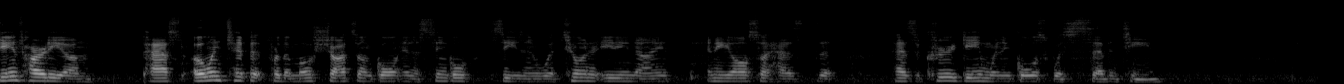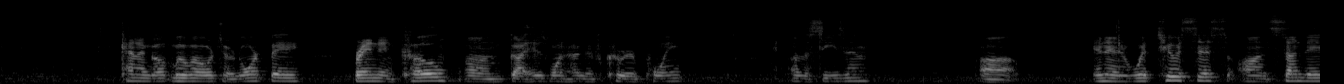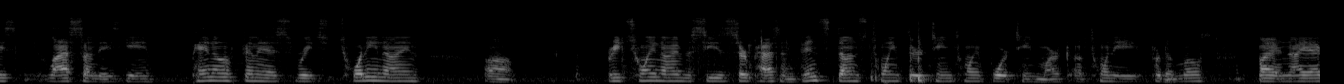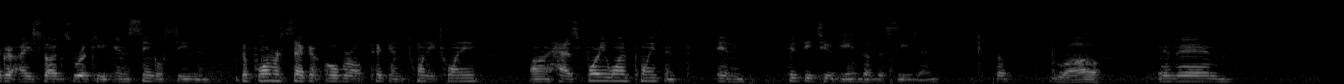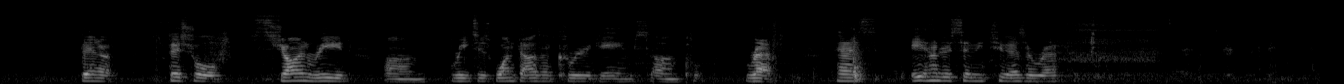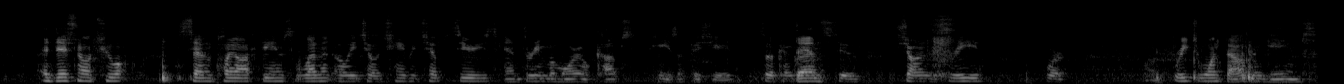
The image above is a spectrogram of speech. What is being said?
James Hardie um, passed Owen Tippett for the most shots on goal in a single season with 289, and he also has the has the career game-winning goals with 17. Kind of moving over to North Bay. Brandon Coe um, got his 100th career point of the season. Uh, and then with two assists on Sunday's last Sunday's game, Pano Fimis reached 29, uh, reached 29 the season, surpassing Vince Dunn's 2013-2014 mark of 28 for the most by a Niagara Ice Dogs rookie in a single season. The former second overall pick in 2020 uh, has 41 points in in 52 games of the season. So, Wow. And then, then official Sean Reed um, reaches 1,000 career games. Um, ref has 872 as a ref. Additional two, seven playoff games, 11 OHL Championship Series, and three Memorial Cups he's officiated. So congrats to Sean Reed for reach 1,000 games.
